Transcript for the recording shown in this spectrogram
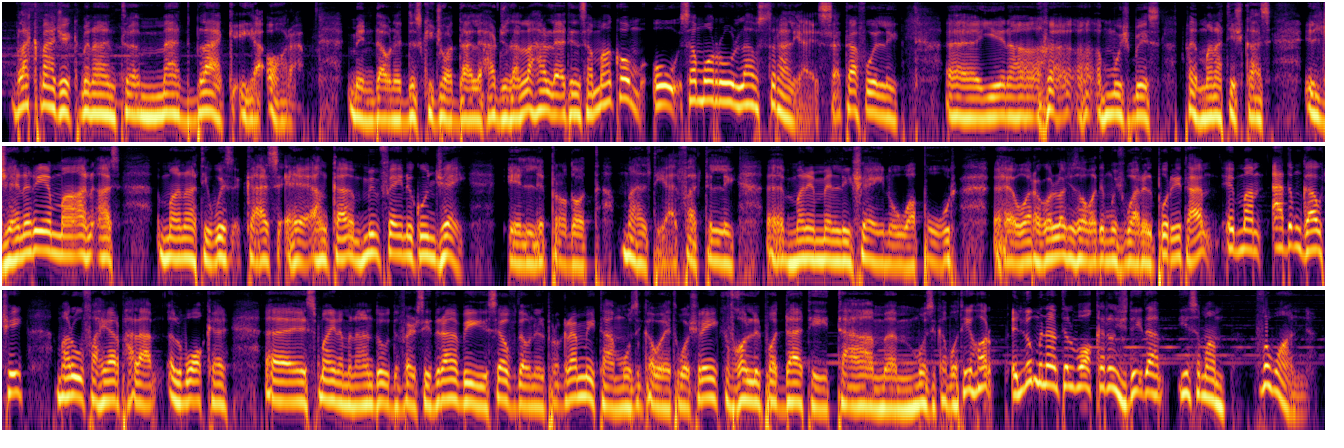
Black Magic minant Mad Black hija oħra minn dawn id-diski ġodda li ħarġu dan l-aħħar li qed insemmakom u sa morru l-Awstralja issa tafu li eh, jiena mhux biss ma nagħtix każ il-ġeneri imma anqas ma nagħti wisq każ eh, anka minn fejn ikun ġej il-prodott Malti għal fatt li eh, ma nemmen li xejn huwa pur eh, wara kollox insomma din mhux dwar il-purità, imma Adam Gauci magħruf aħjar bħala l-Walker eh, smajna minn għandu diversi drabi sew f'dawn il-programmi ta' mużika 21 kif ħoll il-poddati ta' mużika motiħor, illum minn il-Walker l-ġdida jisimha The One.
